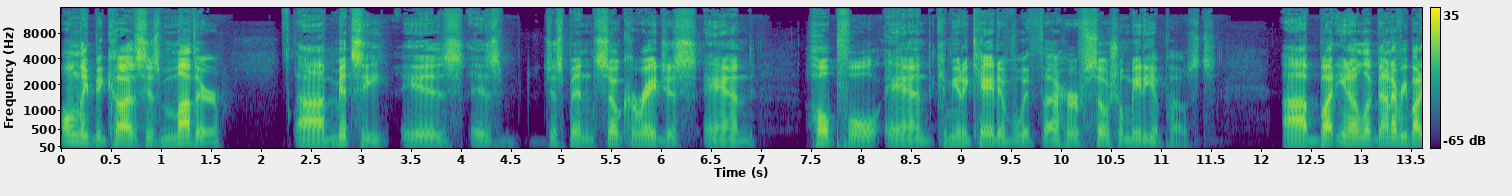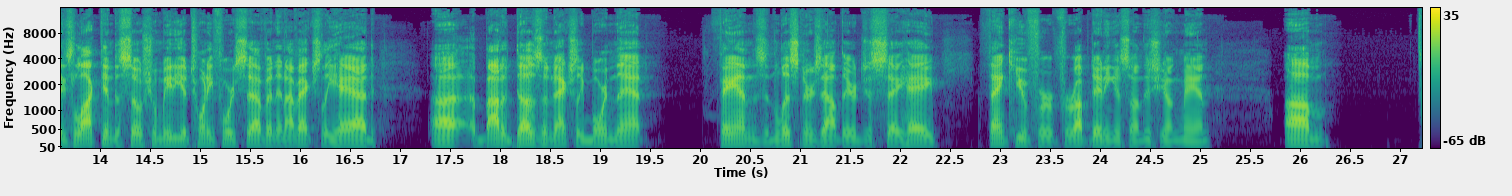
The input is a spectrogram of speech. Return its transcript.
only because his mother, Mitzi, is is just been so courageous and – hopeful and communicative with uh, her social media posts. Uh, but, you know, look, not everybody's locked into social media 24 7. And I've actually had uh, about a dozen, actually more than that, fans and listeners out there just say, hey, thank you for, for updating us on this young man. Um,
